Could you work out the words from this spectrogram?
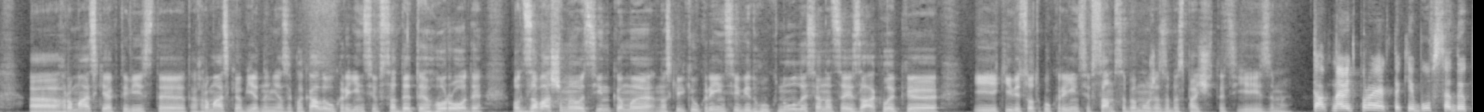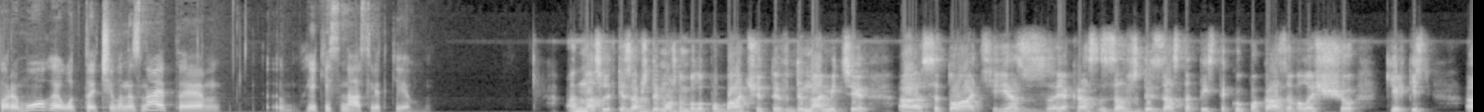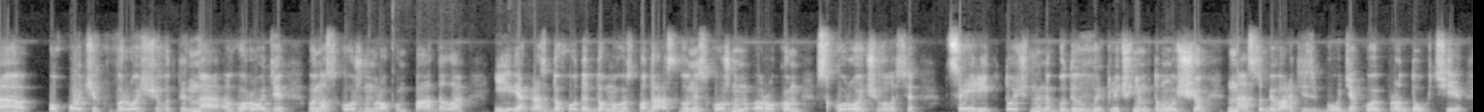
громадські активісти та громадські об'єднання закликали українців садити городи. От за вашими оцінками, наскільки українці відгукнулися на цей заклик, е, і який відсоток українців сам себе може забезпечити цієї зими? Так, навіть проект, який був сади перемоги. От чи ви не знаєте е, якісь наслідки його? Наслідки завжди можна було побачити в динаміці. Ситуація з якраз завжди за статистикою показувала, що кількість охочих вирощувати на городі вона з кожним роком падала, і якраз доходи домогосподарств вони з кожним роком скорочувалися. Цей рік точно не буде виключенням, тому що на собівартість будь-якої продукції,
